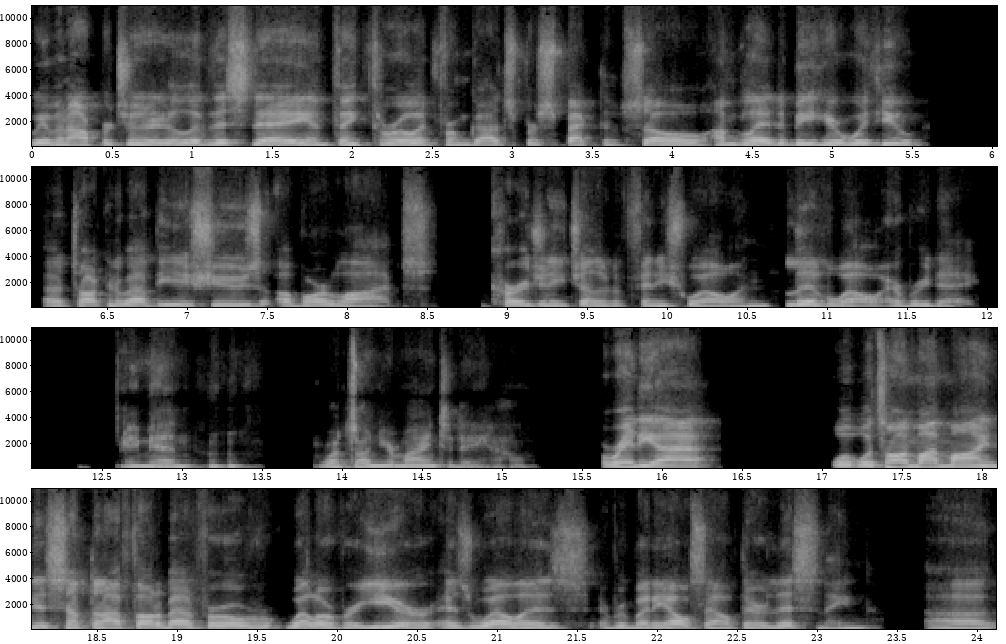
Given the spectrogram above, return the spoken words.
we have an opportunity to live this day and think through it from God's perspective. So I'm glad to be here with you uh, talking about the issues of our lives, encouraging each other to finish well and live well every day. Amen. What's on your mind today, Hal? Well, Randy, I, what's on my mind is something I've thought about for over, well over a year, as well as everybody else out there listening. Uh,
